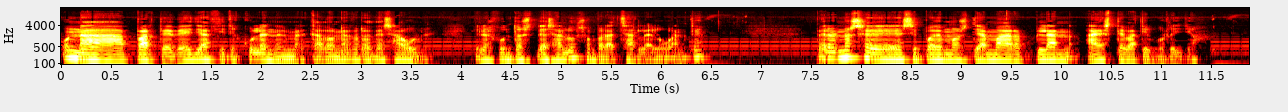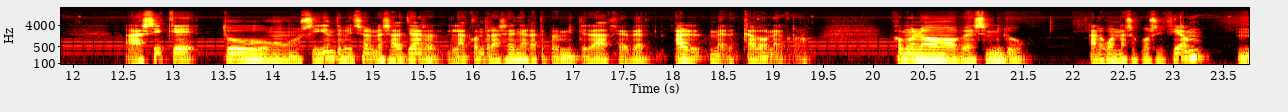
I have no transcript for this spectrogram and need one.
Una parte de ella circula en el mercado negro de Saúl y los puntos de salud son para echarle el guante. Pero no sé si podemos llamar plan a este batiburrillo. Así que Tu siguiente misión es hallar la contraseña que te permitirá acceder al mercado negro. ¿Cómo lo ves, Milu? ¿Alguna suposición? Mm.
